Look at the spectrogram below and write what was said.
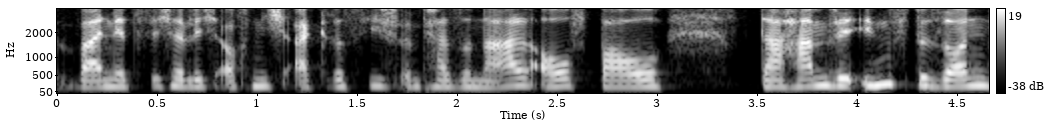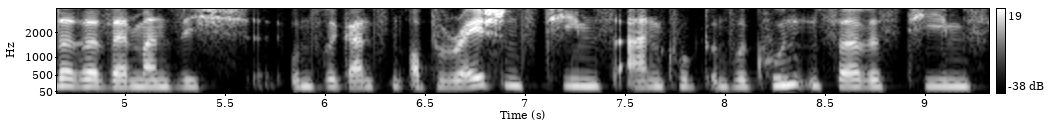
waren jetzt sicherlich auch nicht aggressiv im Personalaufbau. Da haben wir insbesondere, wenn man sich unsere ganzen Operations-Teams anguckt, unsere Kundenservice-Teams,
